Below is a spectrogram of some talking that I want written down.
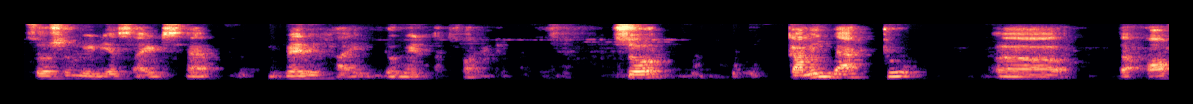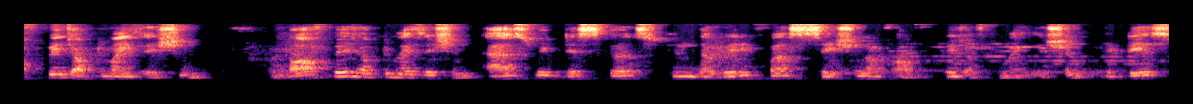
social media sites have very high domain authority. So coming back to uh, the off-page optimization, off-page optimization, as we discussed in the very first session of off-page optimization, it is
